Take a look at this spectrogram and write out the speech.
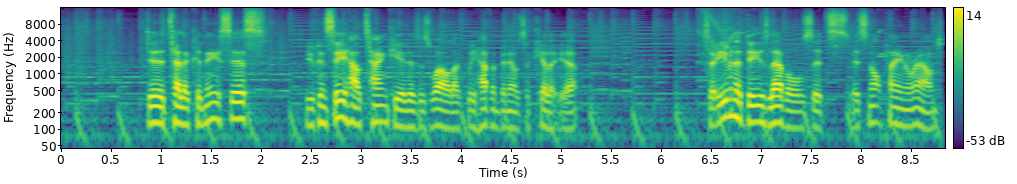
Did a telekinesis. You can see how tanky it is as well. Like we haven't been able to kill it yet. So even at these levels, it's it's not playing around.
